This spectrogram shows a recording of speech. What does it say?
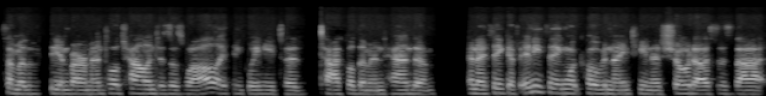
some of the environmental challenges as well. I think we need to tackle them in tandem. And I think, if anything, what COVID 19 has showed us is that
